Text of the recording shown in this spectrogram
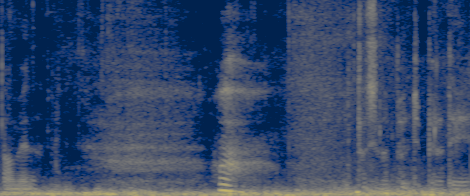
다음에는. 아 다시는 편집해야 돼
